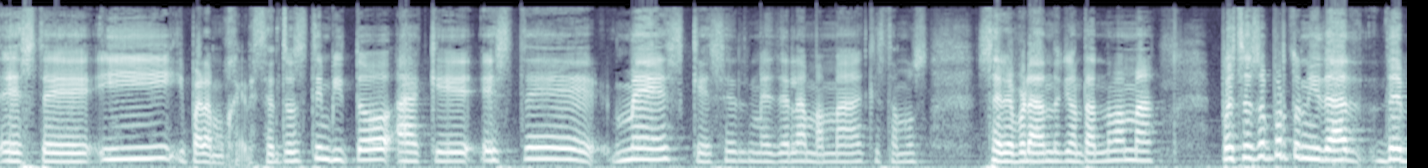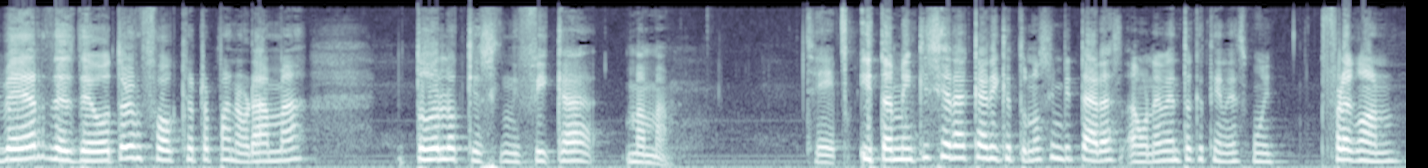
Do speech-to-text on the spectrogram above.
Este y, para mujeres. Entonces te invito a que este mes que es el mes de la mamá que estamos celebrando y honrando a mamá pues es oportunidad de ver desde otro enfoque otro panorama todo lo que significa mamá. Sí. Y también quisiera Cari que tú nos invitaras a un evento que tienes muy fregón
